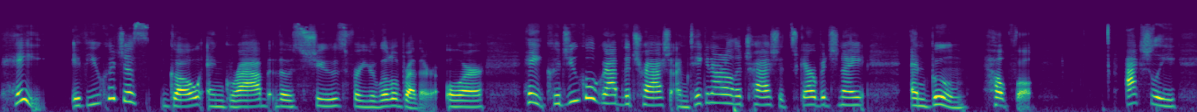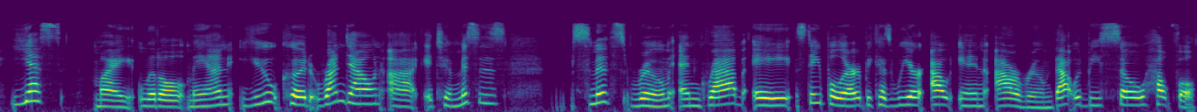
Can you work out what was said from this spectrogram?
hey, if you could just go and grab those shoes for your little brother, or hey, could you go grab the trash? I'm taking out all the trash, it's garbage night, and boom, helpful. Actually, yes, my little man, you could run down uh, to Mrs. Smith's room and grab a stapler because we are out in our room. That would be so helpful.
